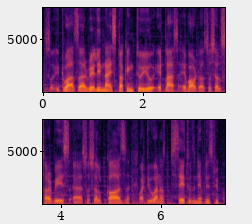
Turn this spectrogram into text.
so it was uh, really nice talking to you. At last about uh, social service, uh, social cause. What do you want to say to the Nepalese people?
